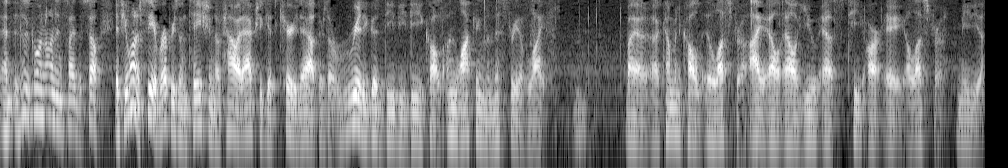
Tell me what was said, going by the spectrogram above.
And this is going on inside the cell. If you want to see a representation of how it actually gets carried out, there's a really good DVD called Unlocking the Mystery of Life by a, a company called Illustra, I L L U S T R A, Illustra Media.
